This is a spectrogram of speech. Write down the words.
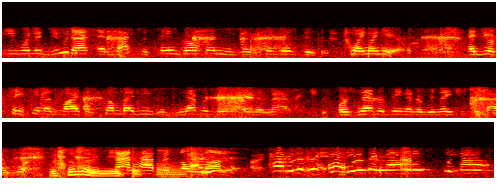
he wouldn't do that," and that's the same girlfriend who's been single since 20 years, and you're taking advice of somebody who's never been in a marriage or has never been in a relationship that works. Somebody That happens phone? a lot of times. Have you been, have you been married? You know?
